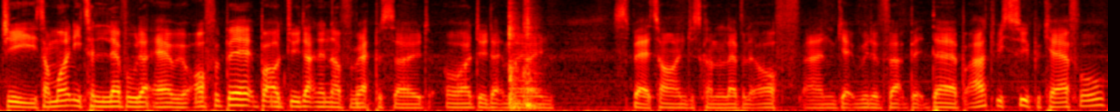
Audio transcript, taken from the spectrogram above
geez, I might need to level that area off a bit, but I'll do that in another episode, or I'll do that in my own spare time, just kind of level it off and get rid of that bit there. But I have to be super careful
